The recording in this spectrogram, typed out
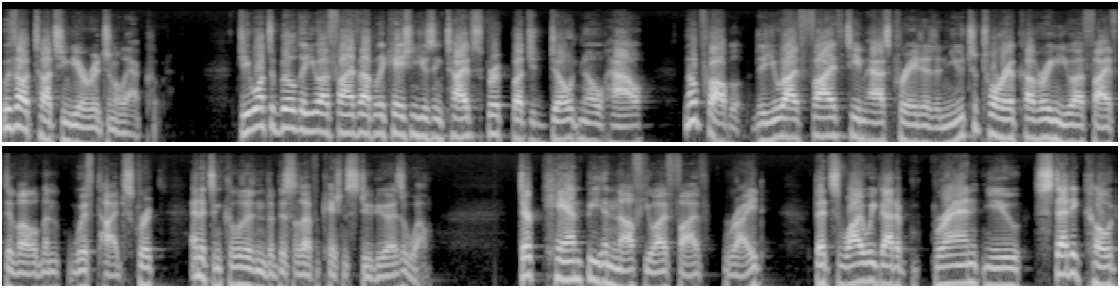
without touching the original app code. Do you want to build a UI5 application using TypeScript but you don't know how? No problem. The UI5 team has created a new tutorial covering UI5 development with TypeScript, and it's included in the Business Application Studio as well. There can't be enough UI5, right? That's why we got a brand new static code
